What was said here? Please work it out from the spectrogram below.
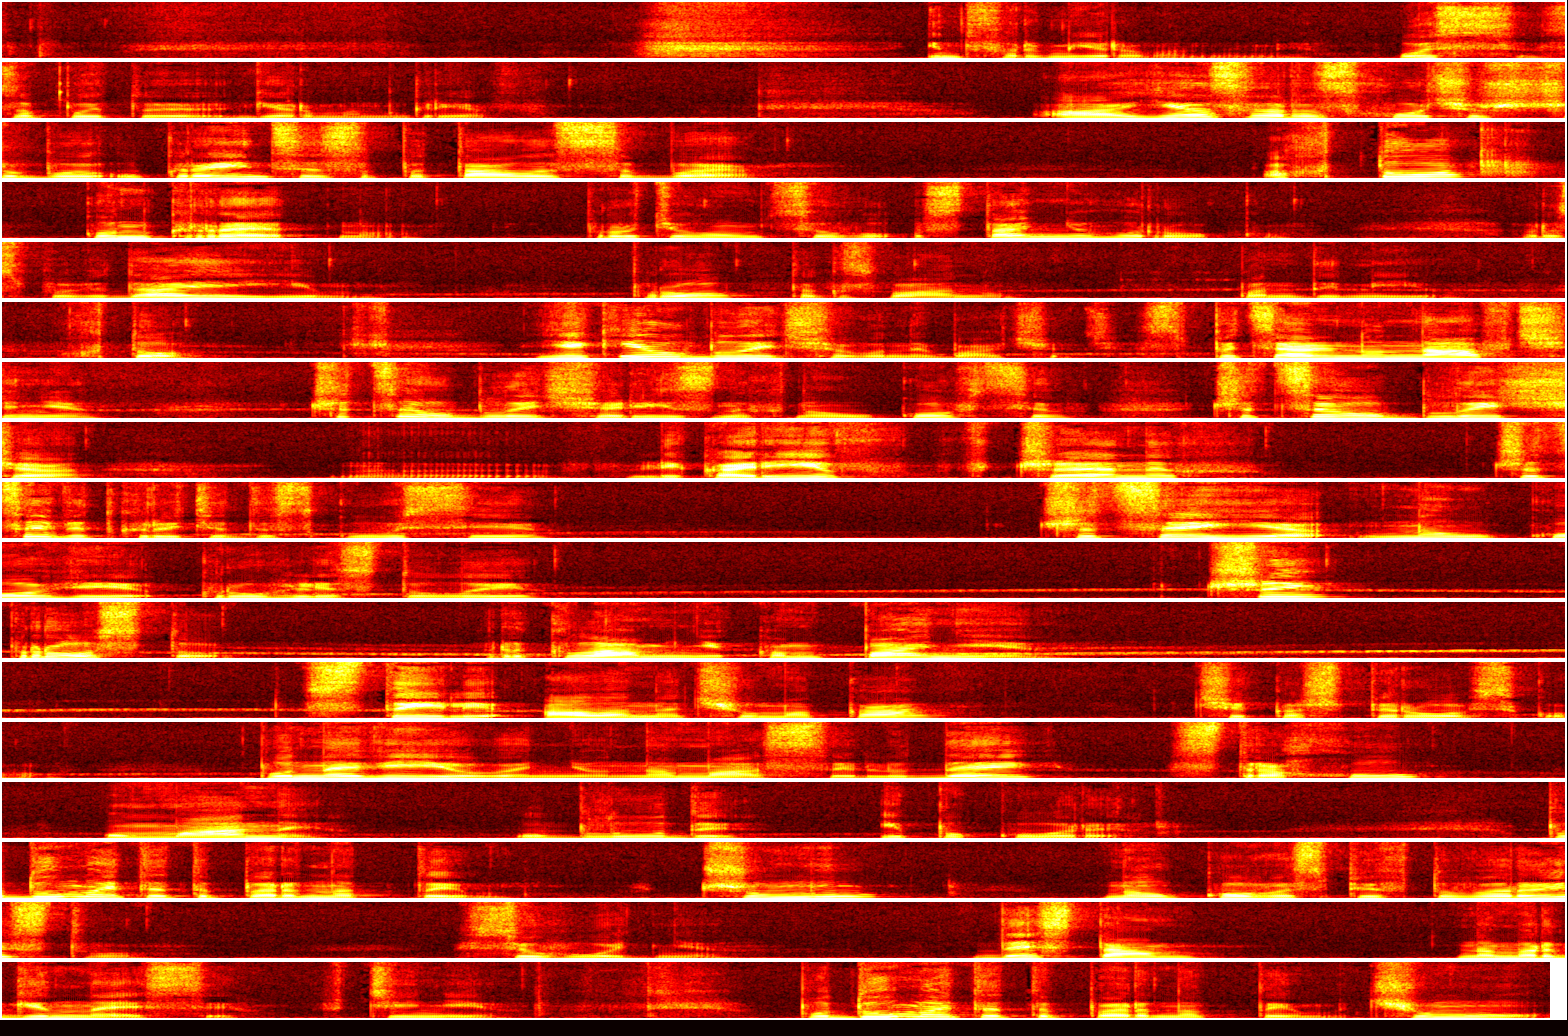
інформірованими? Ось запитує Герман Греф. А я зараз хочу, щоб українці запитали себе, а хто конкретно протягом цього останнього року розповідає їм про так звану пандемію? Хто? Які обличчя вони бачать? Спеціально навчені? Чи це обличчя різних науковців, чи це обличчя е, лікарів, вчених, чи це відкриті дискусії, чи це є наукові круглі столи, чи просто рекламні кампанії в стилі Алана Чумака чи Кашпіровського по навіюванню на маси людей страху, омани, облуди і покори. Подумайте тепер над тим, чому наукове співтовариство сьогодні десь там на маргінесі, в тіні. Подумайте тепер над тим, чому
